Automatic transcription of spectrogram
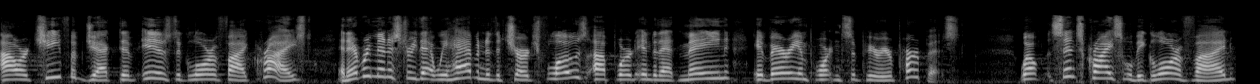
our chief objective is to glorify Christ. And every ministry that we have into the church flows upward into that main, a very important superior purpose. Well, since Christ will be glorified,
